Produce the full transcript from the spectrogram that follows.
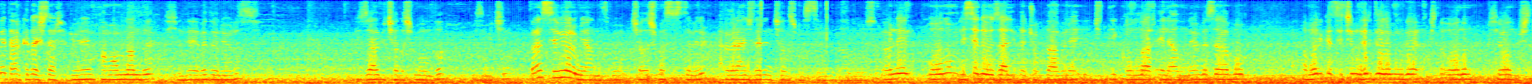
Evet arkadaşlar görev tamamlandı. Şimdi eve dönüyoruz. Güzel bir çalışma oldu bizim için. Ben seviyorum yalnız bu çalışma sistemini. Öğrencilerin çalışma sistemini daha doğrusu. Örneğin oğlum lisede özellikle çok daha böyle ciddi konular ele alınıyor. Mesela bu Amerika seçimleri döneminde işte oğlum şey olmuştu.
